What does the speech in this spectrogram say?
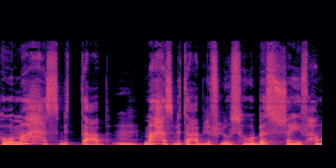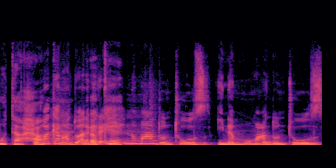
هو ما حس بالتعب ما حس بتعب الفلوس هو بس شايفها متاحة وما كان عنده أنا. برأيي إنه ما عندهم tools ينموا ما عندهم tools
